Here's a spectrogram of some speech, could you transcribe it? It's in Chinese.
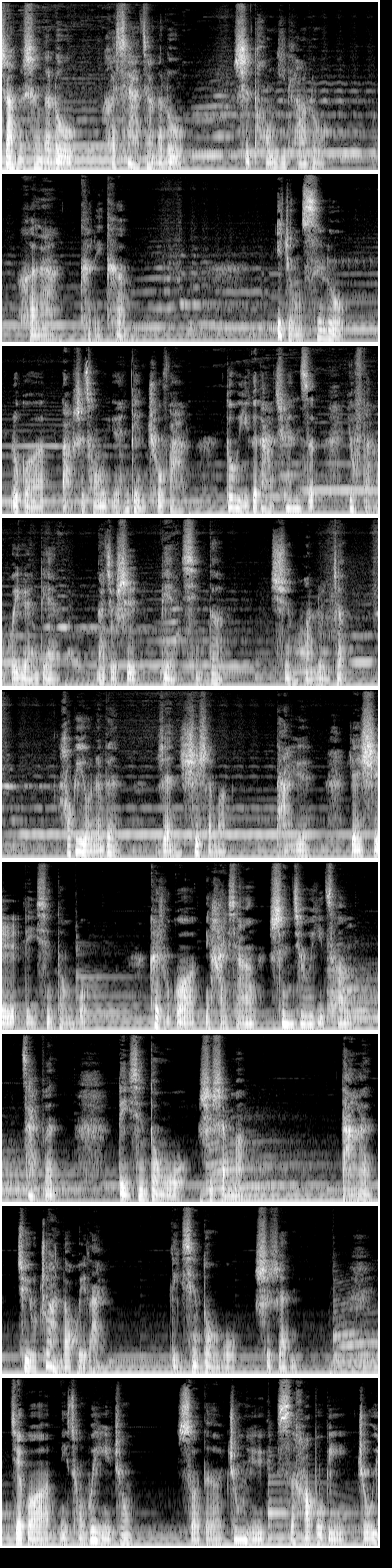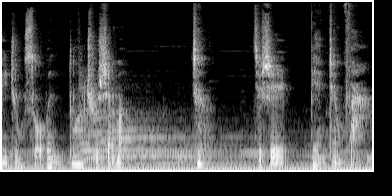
上升的路和下降的路是同一条路。赫拉克里特。一种思路，如果老是从原点出发，兜一个大圈子，又返回原点，那就是典型的循环论证。好比有人问：“人是什么？”答曰：“人是理性动物。”可如果你还想深究一层，再问。理性动物是什么？答案却又转了回来。理性动物是人。结果你从谓语中所得，终于丝毫不比主语中所问多出什么。这，就是辩证法。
